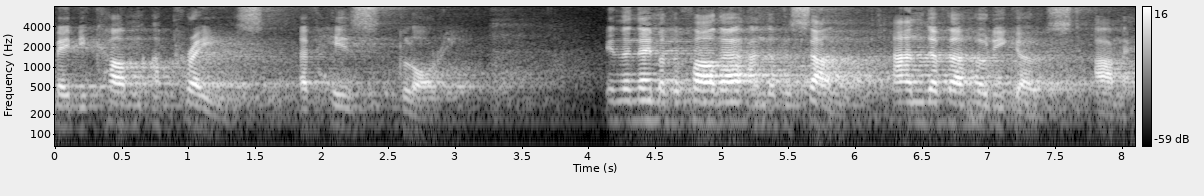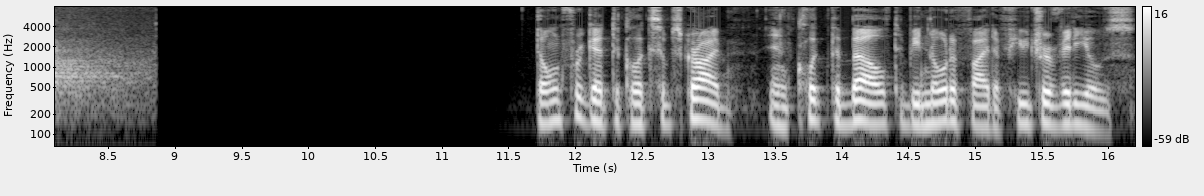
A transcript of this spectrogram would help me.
may become a praise of His glory. In the name of the Father, and of the Son, and of the Holy Ghost. Amen. Don't forget to click subscribe and click the bell to be notified of future videos.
